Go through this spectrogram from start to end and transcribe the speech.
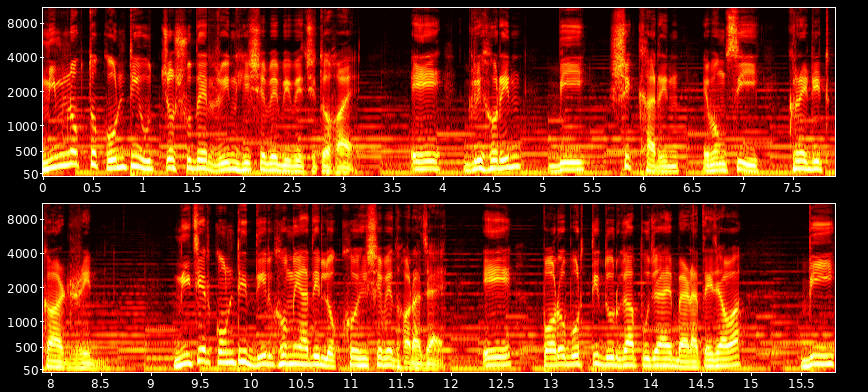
নিম্নোক্ত কোনটি উচ্চ সুদের ঋণ হিসেবে বিবেচিত হয়? এ গৃহঋণ বি, শিক্ষা ঋণ এবং সি, ক্রেডিট কার্ড ঋণ। নিচের কোনটি দীর্ঘমেয়াদী লক্ষ্য হিসেবে ধরা যায়? এ, পরবর্তী দুর্গাপূজায় বেড়াতে যাওয়া। বি,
